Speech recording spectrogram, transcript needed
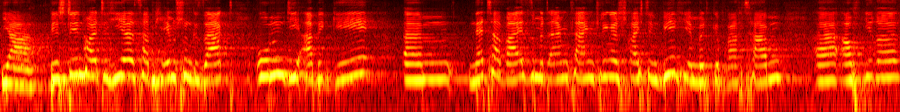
Ja, wir stehen heute hier, das habe ich eben schon gesagt, um die ABG ähm, netterweise mit einem kleinen Klingelstreich, den wir hier mitgebracht haben, äh, auf ihre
